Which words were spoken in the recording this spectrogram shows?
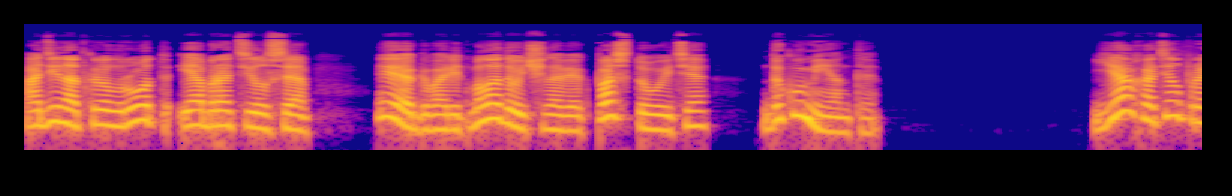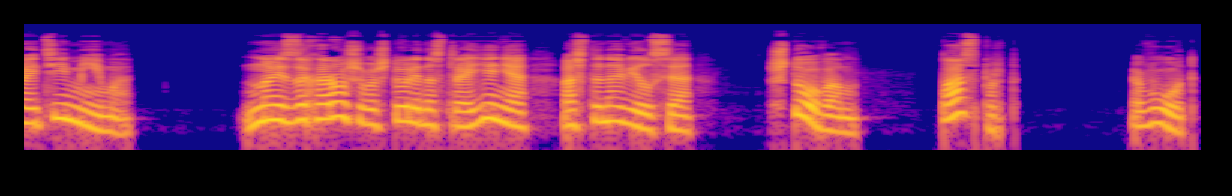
Один открыл рот и обратился. «Э, — говорит молодой человек, — постойте, документы». Я хотел пройти мимо, но из-за хорошего, что ли, настроения остановился. «Что вам? Паспорт?» «Вот».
